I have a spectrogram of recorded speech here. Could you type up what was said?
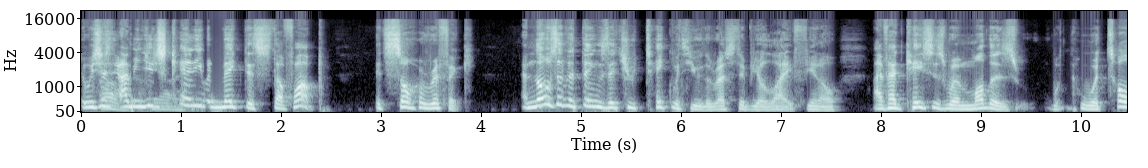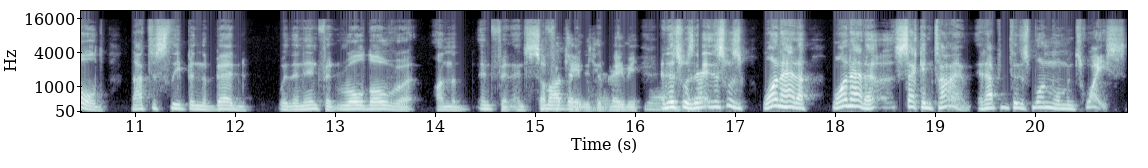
It was just, oh, I mean, you just can't even make this stuff up. It's so horrific. And those are the things that you take with you the rest of your life. You know, I've had cases where mothers who were told not to sleep in the bed with an infant rolled over on the infant and suffocated the baby. Yeah. And this was this was one had a one had a second time. It happened to this one woman twice.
